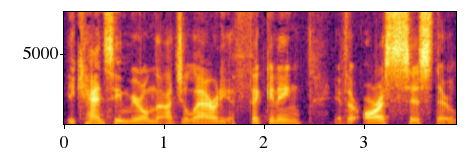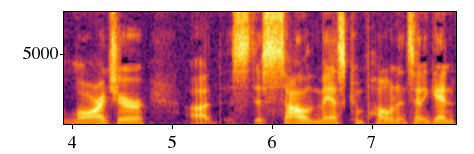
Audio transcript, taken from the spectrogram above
You can see mural nodularity, a thickening. If there are cysts, they're larger. Uh, this, solid mass components. And again,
